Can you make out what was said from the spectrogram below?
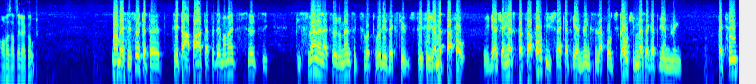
on va sortir le coach. Non, mais c'est ça que tu t'en parles. Quand tu as des moments difficiles, tu. Puis souvent, la nature humaine, c'est que tu vas te trouver des excuses. Tu sais, c'est jamais de ta faute. Galchenyuk, c'est pas de sa faute. Il est juste à la quatrième ligne. C'est la faute du coach. Il met à sa quatrième ligne. Fait que, tu sais,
